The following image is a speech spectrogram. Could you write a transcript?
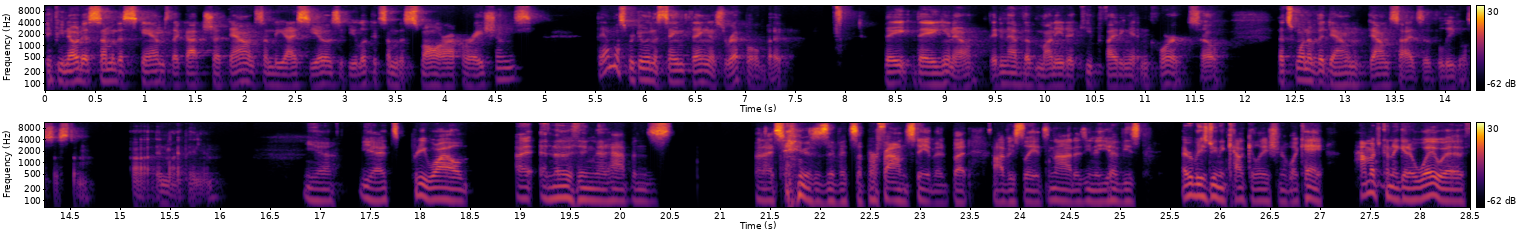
if you notice some of the scams that got shut down, some of the ICOs, if you look at some of the smaller operations, they almost were doing the same thing as Ripple, but they they, you know, they didn't have the money to keep fighting it in court. So that's one of the down downsides of the legal system, uh, in my opinion. Yeah. Yeah. It's pretty wild. I, another thing that happens and I say this as if it's a profound statement, but obviously it's not. As you know, you have these everybody's doing the calculation of like, hey, how much can I get away with?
